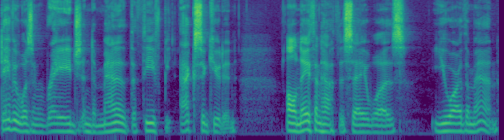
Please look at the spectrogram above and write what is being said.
David was enraged and demanded that the thief be executed. All Nathan had to say was, You are the man.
